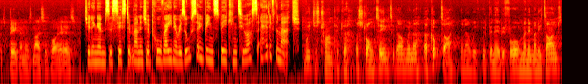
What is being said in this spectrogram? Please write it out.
as big and as nice as what it is. Gillingham's assistant manager Paul Raynor has also been speaking to us ahead of the match. We just try and pick a, a strong team to go and win a, a cup tie. You know, we've, we've been here before many, many times.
